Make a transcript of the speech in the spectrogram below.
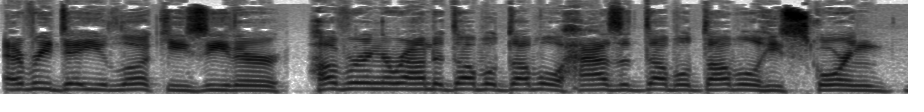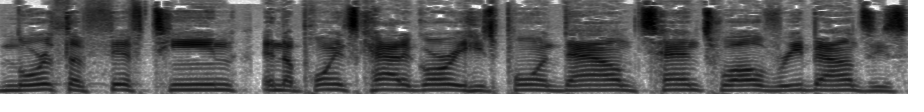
every day you look, he's either hovering around a double double, has a double double, he's scoring north of 15 in the points category, he's pulling down 10, 12 rebounds, he's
